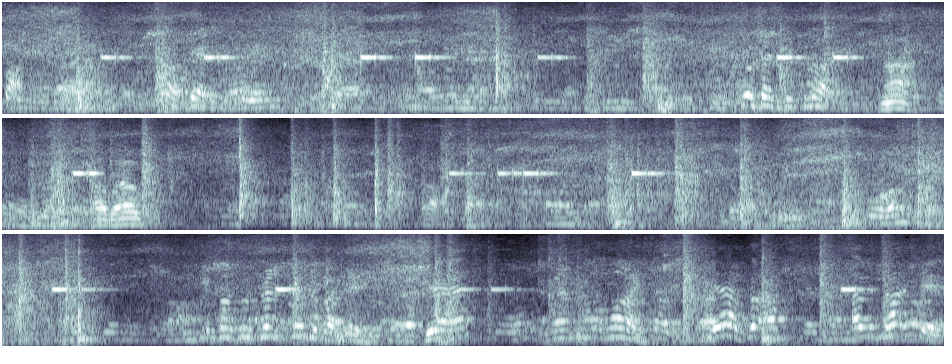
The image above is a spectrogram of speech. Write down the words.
fuck. Okay. What's that picking up? Nah. Oh well. You got to transport back in. Yeah. Why? Yeah, I've got. I haven't touched it.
